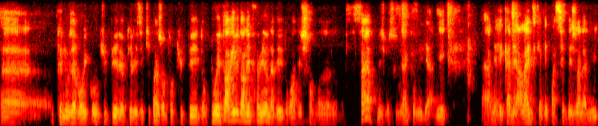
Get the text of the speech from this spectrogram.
que nous avons occupé, que les équipages ont occupé. Donc, nous étant arrivés dans les premiers, on avait eu droit à des chambres simples, mais je me souviens que les derniers, American Airlines, qui avait passé déjà la nuit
